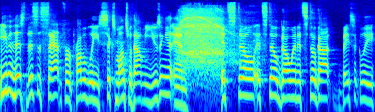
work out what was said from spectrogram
Even this, this is sat for probably six months without me using it and it's still, it's still going. It's still got basically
